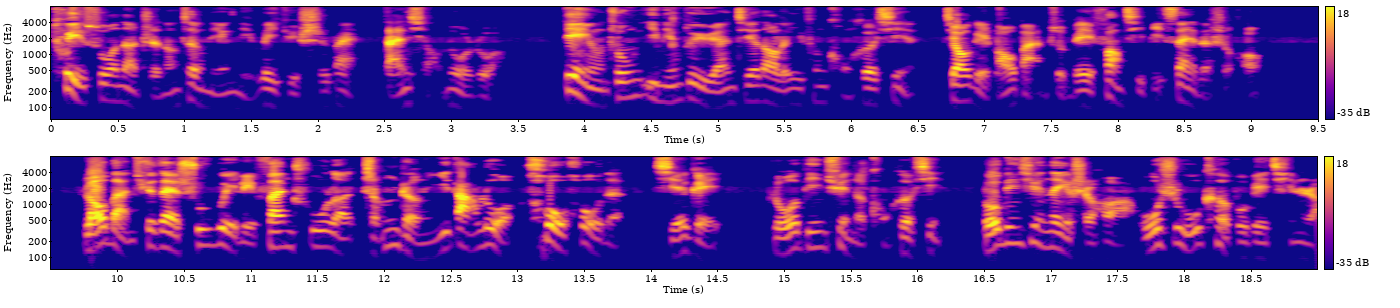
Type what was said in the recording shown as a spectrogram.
退缩呢只能证明你畏惧失败、胆小懦弱。电影中一名队员接到了一封恐吓信，交给老板准备放弃比赛的时候。老板却在书柜里翻出了整整一大摞厚厚的写给罗宾逊的恐吓信。罗宾逊那个时候啊，无时无刻不被侵扰，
